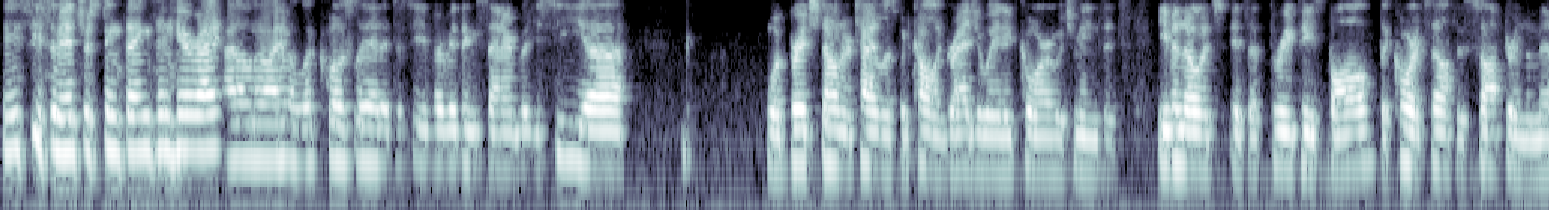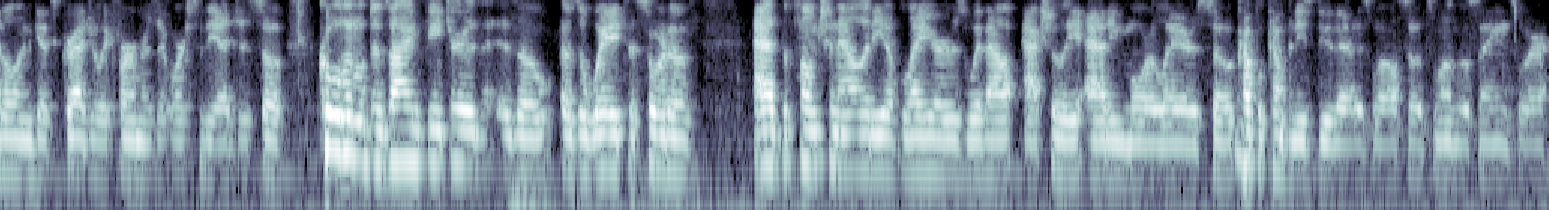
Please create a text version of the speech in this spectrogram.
you see some interesting things in here, right? I don't know. I haven't looked closely at it to see if everything's centered, but you see uh, what Bridgestone or Titleist would call a graduated core, which means it's even though it's it's a three-piece ball, the core itself is softer in the middle and gets gradually firmer as it works to the edges. So cool little design feature as a as a way to sort of add the functionality of layers without actually adding more layers. So a couple companies do that as well. So it's one of those things where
